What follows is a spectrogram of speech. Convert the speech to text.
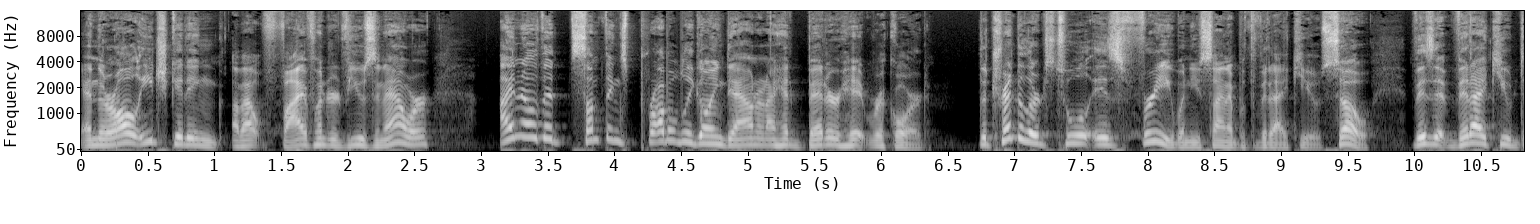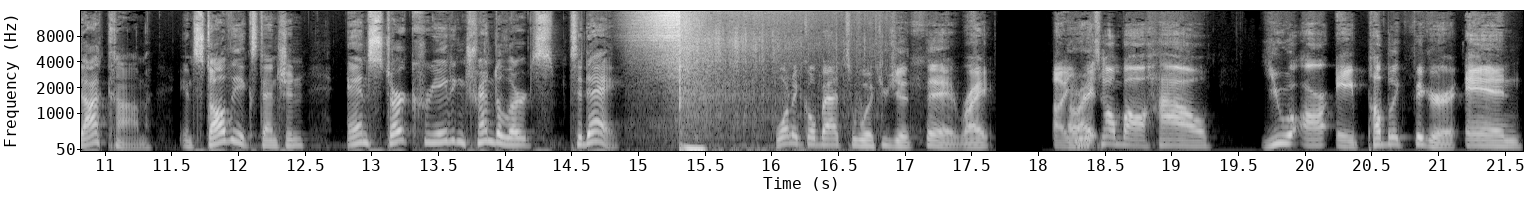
and they're all each getting about 500 views an hour, I know that something's probably going down and I had better hit record. The Trend Alerts tool is free when you sign up with vidIQ, so visit vidIQ.com, install the extension, and start creating trend alerts today. I want to go back to what you just said, right? Uh, you were talking about how you are a public figure, and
